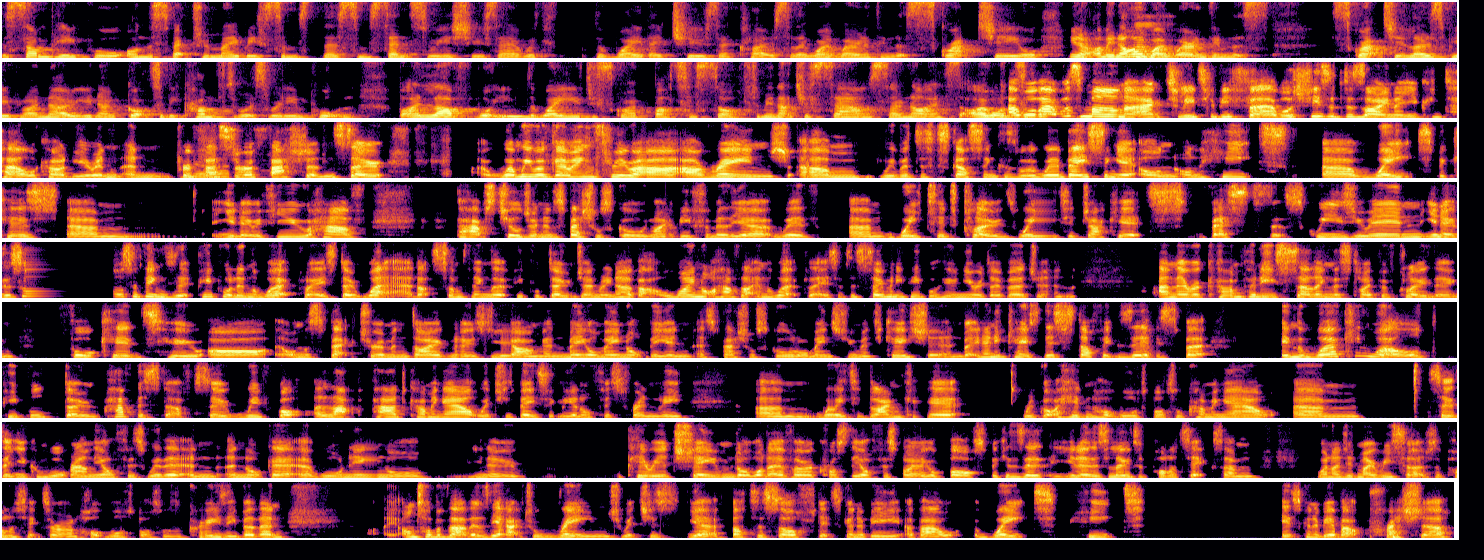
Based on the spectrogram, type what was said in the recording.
for some people on the spectrum, maybe some there's some sensory issues there with the way they choose their clothes. So they won't wear anything that's scratchy or, you know, I mean, I mm. won't wear anything that's scratchy. And loads of people I know, you know, got to be comfortable. It's really important. But I love what you, mm. the way you describe butter soft. I mean, that just sounds so nice. I want. Oh, well, get... that was Mana actually. To be fair, well, she's a designer. You can tell, can't you? And and professor yeah. of fashion. So when we were going through our, our range, um, we were discussing because we're, we're, basing it on on heat, uh, weight, because um, you know if you have perhaps children in a special school, you might be familiar with um, weighted clothes, weighted jackets, vests that squeeze you in. You know, all sorts of things that people in the workplace don't wear. That's something that people don't generally know about. Why not have that in the workplace? If there's so many people who are neurodivergent and there are companies selling this type of clothing for kids who are on the spectrum and diagnosed young and may or may not be in a special school or mainstream education. But in any case, this stuff exists. But in the working world, people don't have this stuff. So we've got a lap pad coming out, which is basically an office friendly um, weighted blanket. We've got a hidden hot water bottle coming out um, so that you can walk around the office with it and, and not get a warning or, you know, period shamed or whatever across the office by your boss because you know there's loads of politics um when i did my research the politics around hot water bottles are crazy but then on top of that there's the actual range which is yeah butter soft it's going to be about weight heat it's going to be about pressure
